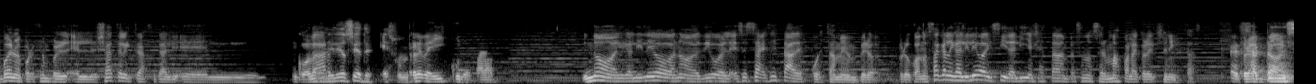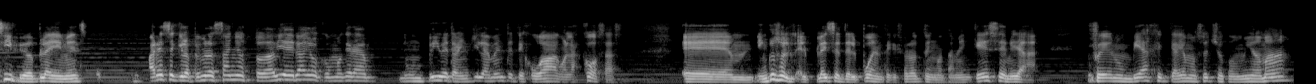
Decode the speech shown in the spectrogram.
bueno, por ejemplo, el, el Shuttlecraft, el, el Godard, 7. es un re vehículo para. No, el Galileo, no, digo, ese, está- ese está después también, pero, pero cuando sacan el Galileo, ahí sí la línea ya estaba empezando a ser más para coleccionistas. Pero al principio de Playmates, parece que los primeros años todavía era algo como que era un pibe tranquilamente te jugaba con las cosas. Eh, incluso el, el playset del puente, que yo lo tengo también, que ese, mira, fue en un viaje que habíamos hecho con mi mamá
